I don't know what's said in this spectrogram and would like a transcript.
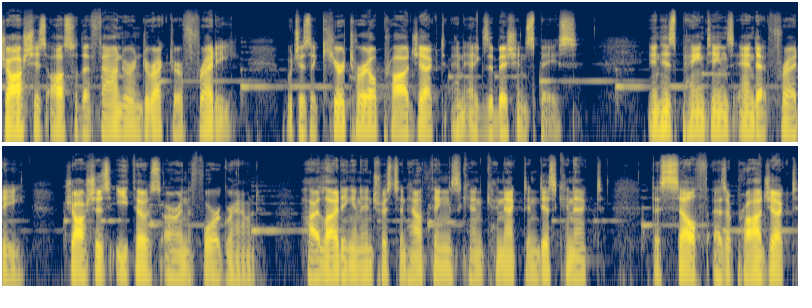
Josh is also the founder and director of Freddy, which is a curatorial project and exhibition space. In his paintings and at Freddy, Josh's ethos are in the foreground, highlighting an interest in how things can connect and disconnect, the self as a project,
